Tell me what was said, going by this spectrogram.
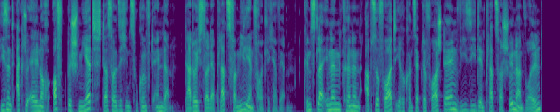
Die sind aktuell noch oft beschmiert. Das soll sich in Zukunft ändern. Dadurch soll der Platz familienfreundlicher werden. KünstlerInnen können ab sofort ihre Konzepte vorstellen, wie sie den Platz verschönern wollen.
